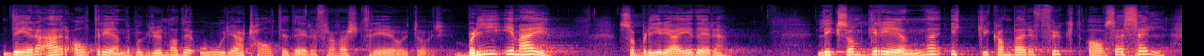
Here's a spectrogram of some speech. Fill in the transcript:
Dere er alt rene på grunn av det ord jeg har talt til dere fra vers 3 og utover. Bli i meg, så blir jeg i dere. Liksom grenene ikke kan bære frukt av seg selv,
